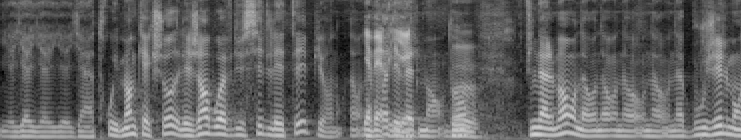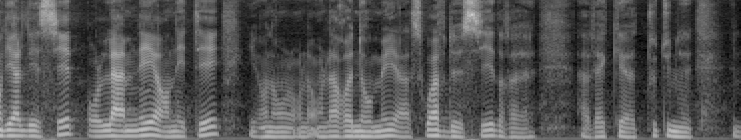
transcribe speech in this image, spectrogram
il y, a- il y a- il y a- il y a un trou, il manque quelque chose. Les gens boivent du cidre l'été, puis on n'a pas d'événement. Donc, Mm. Finalement, on a, on, a, on, a, on, a, on a bougé le mondial des cidres pour l'amener en été et on, l'a renommé à Soif de cidre euh, avec euh, toute une, une,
